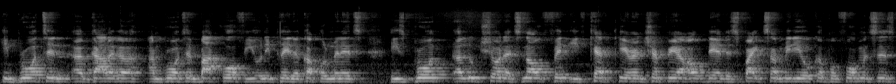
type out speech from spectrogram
He brought in uh, Gallagher and brought him back off. He only played a couple minutes. He's brought a Luke Shaw that's now fit. He's kept Kieran Trippier out there despite some mediocre performances.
